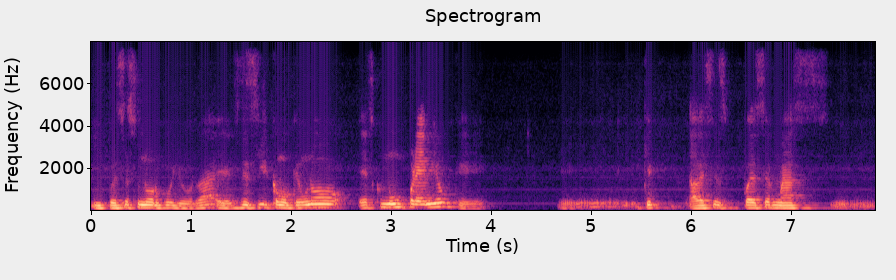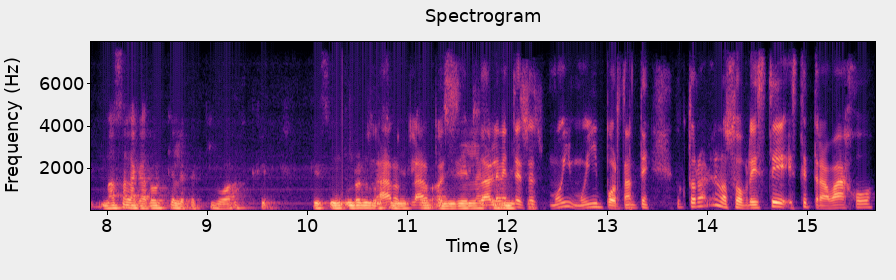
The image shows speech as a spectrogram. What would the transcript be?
y pues es un orgullo, ¿verdad? Es decir, como que uno es como un premio que, eh, que a veces puede ser más, más halagador que el efectivo, ¿ah? que, es un, Claro, claro, pues indudablemente eso es muy, muy importante. Doctor, háblanos sobre este, este trabajo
